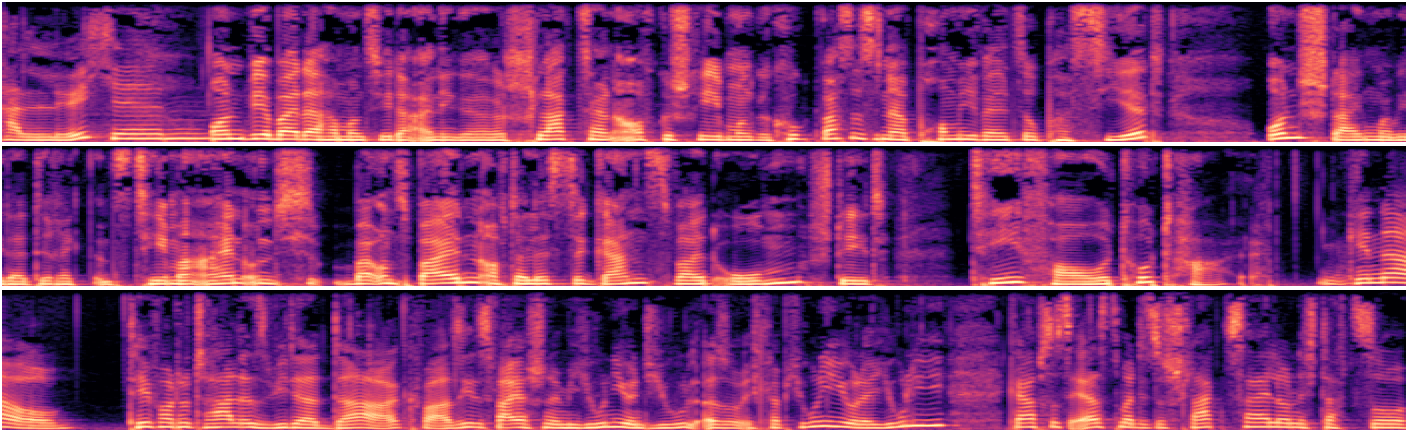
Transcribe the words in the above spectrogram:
Hallöchen. Und wir beide haben uns wieder einige Schlagzeilen aufgeschrieben und geguckt, was ist in der Promi-Welt so passiert und steigen mal wieder direkt ins Thema ein. Und ich, bei uns beiden auf der Liste ganz weit oben steht TV Total. Genau. TV Total ist wieder da quasi. Es war ja schon im Juni und Juli, also ich glaube Juni oder Juli gab es das erste Mal diese Schlagzeile und ich dachte so,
